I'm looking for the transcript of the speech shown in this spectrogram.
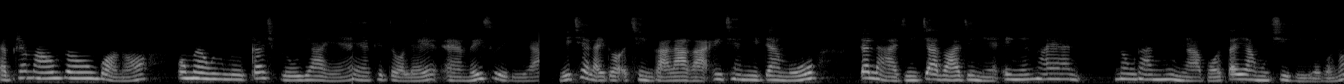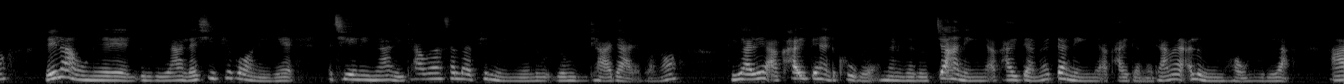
အဲပထမအဆုံးပေါ့နော်ပုံမှန်ဝင်ငွေ cash flow ရရင်ဖြစ်တော့လဲအဲမိတ်ဆွေတွေကရွေးချယ်လိုက်တော့အချိန်ကာလကအိတ်ချက်မြေတန်မှုတက်လာခြင်းကျသွားခြင်းနဲ့အိမ်ငန်းငှားရနှုံထားမှုများပေါ်တက်ရောက်မှုရှိစေတယ်ပေါ့နော်လေးလာမှုနေတဲ့လူတွေကလက်ရှိဖြစ်ပေါ်နေတဲ့အခြေအနေများဒီထာဝရဆက်လက်ဖြစ်နေမယ်လို့ယုံကြည်ထားကြတယ်ပေါ့နော် ဒီဟာလေးကအခိုက်အတန့်တစ်ခုပဲအမှန်တကယ်ဆိုကြနေရင်လည်းအခိုက်အတန့်ပဲတက်နေရင်လည်းအခိုက်အတန့်ပဲဒါပေမဲ့အဲ့လိုမျိုးမဟုတ်လူတွေကအာ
